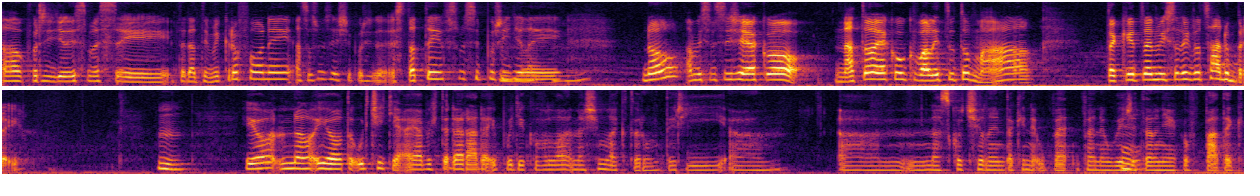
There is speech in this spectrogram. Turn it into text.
A pořídili jsme si teda ty mikrofony a co jsme si ještě pořídili? Stativ jsme si pořídili. Mm-hmm. No a myslím si, že jako na to, jakou kvalitu to má, tak je ten výsledek docela dobrý. Hmm. Jo, no jo, to určitě. A já bych teda ráda i poděkovala našim lektorům, kteří a naskočili taky neúplně, úplně neuvěřitelně, hmm. jako v pátek,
